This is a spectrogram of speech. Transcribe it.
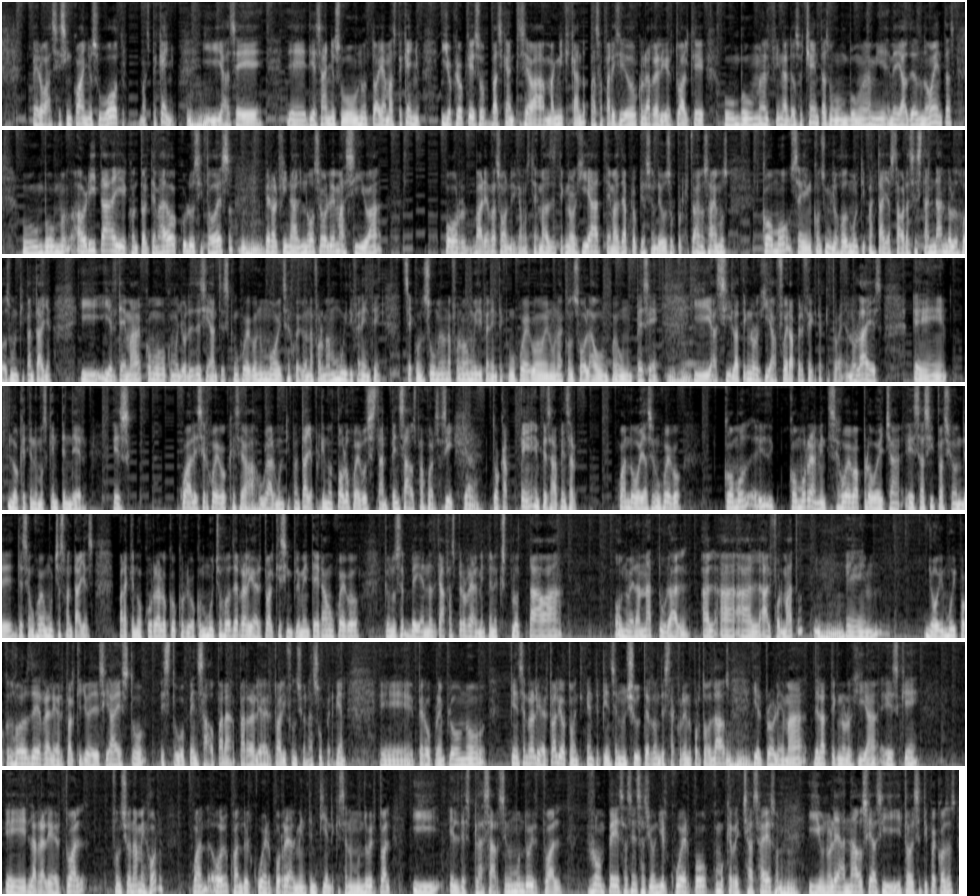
pero hace cinco años hubo otro, más pequeño, y hace eh, diez años hubo uno todavía más pequeño, y yo creo que eso básicamente se va magnificando, pasa parecido con la realidad virtual, que hubo un boom al final de los 80, hubo un boom a mediados de los 90, hubo un boom ahorita y con todo el tema de Oculus y todo esto, pero al final no se vuelve masiva por varias razones, digamos, temas de tecnología, temas de apropiación de uso, porque todavía no sabemos cómo se deben consumir los juegos multipantalla. Hasta ahora se están dando los juegos multipantalla. Y, el tema, como, como yo les decía antes, que un juego en un móvil se juega de una forma muy diferente, se consume de una forma muy diferente que un juego en una consola o un juego en un PC. Y así la tecnología fuera perfecta, que todavía no la es, eh, lo que tenemos que entender es cuál es el juego que se va a jugar multipantalla, porque no todos los juegos están pensados para jugarse así. Toca empezar a pensar cuando voy a hacer un juego, cómo, eh, cómo realmente ese juego aprovecha esa situación de, ser un juego de muchas pantallas para que no ocurra lo que ocurrió con muchos juegos de realidad virtual, que simplemente era un juego que uno veía en las gafas, pero realmente no explotaba o no era natural al, formato yo vi muy pocos juegos de realidad virtual que yo decía esto estuvo pensado para, para realidad virtual y funciona súper bien. Eh, pero por ejemplo uno piensa en realidad virtual y automáticamente piensa en un shooter donde está corriendo por todos lados. Y el problema de la tecnología es que eh, la realidad virtual funciona mejor cuando, cuando el cuerpo realmente entiende que está en un mundo virtual y el desplazarse en un mundo virtual rompe esa sensación y el cuerpo como que rechaza eso y uno le da náuseas y, y todo ese tipo de cosas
